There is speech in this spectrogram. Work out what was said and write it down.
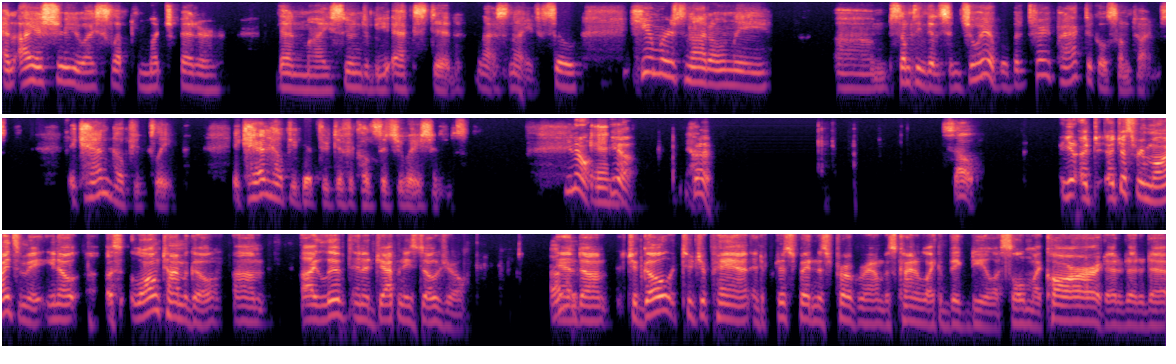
and I assure you, I slept much better than my soon-to-be ex did last night. So humor is not only um, something that's enjoyable, but it's very practical sometimes. It can help you sleep. It can help you get through difficult situations. You know, And- yeah, good. So, you know, it, it just reminds me, you know, a long time ago, um, I lived in a Japanese dojo. Oh, And um, to go to Japan and to participate in this program was kind of like a big deal. I sold my car, da, da, da, da, da.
